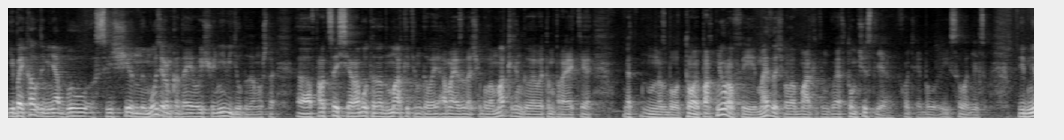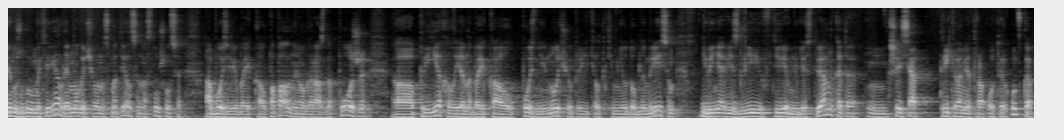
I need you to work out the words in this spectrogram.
И Байкал для меня был священным озером, когда я его еще не видел, потому что э, в процессе работы над маркетинговой, а моя задача была маркетинговая в этом проекте, у нас было трое партнеров, и моя задача была маркетинговая в том числе, хоть я был и совладельцем. И мне нужен был материал, я много чего насмотрелся, наслушался об озере Байкал. Попал на него гораздо позже. Э, Приехал я на Байкал поздней ночью, прилетел таким неудобным рейсом, и меня везли в деревню Листвянка, это м, 63 километра от Иркутска.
